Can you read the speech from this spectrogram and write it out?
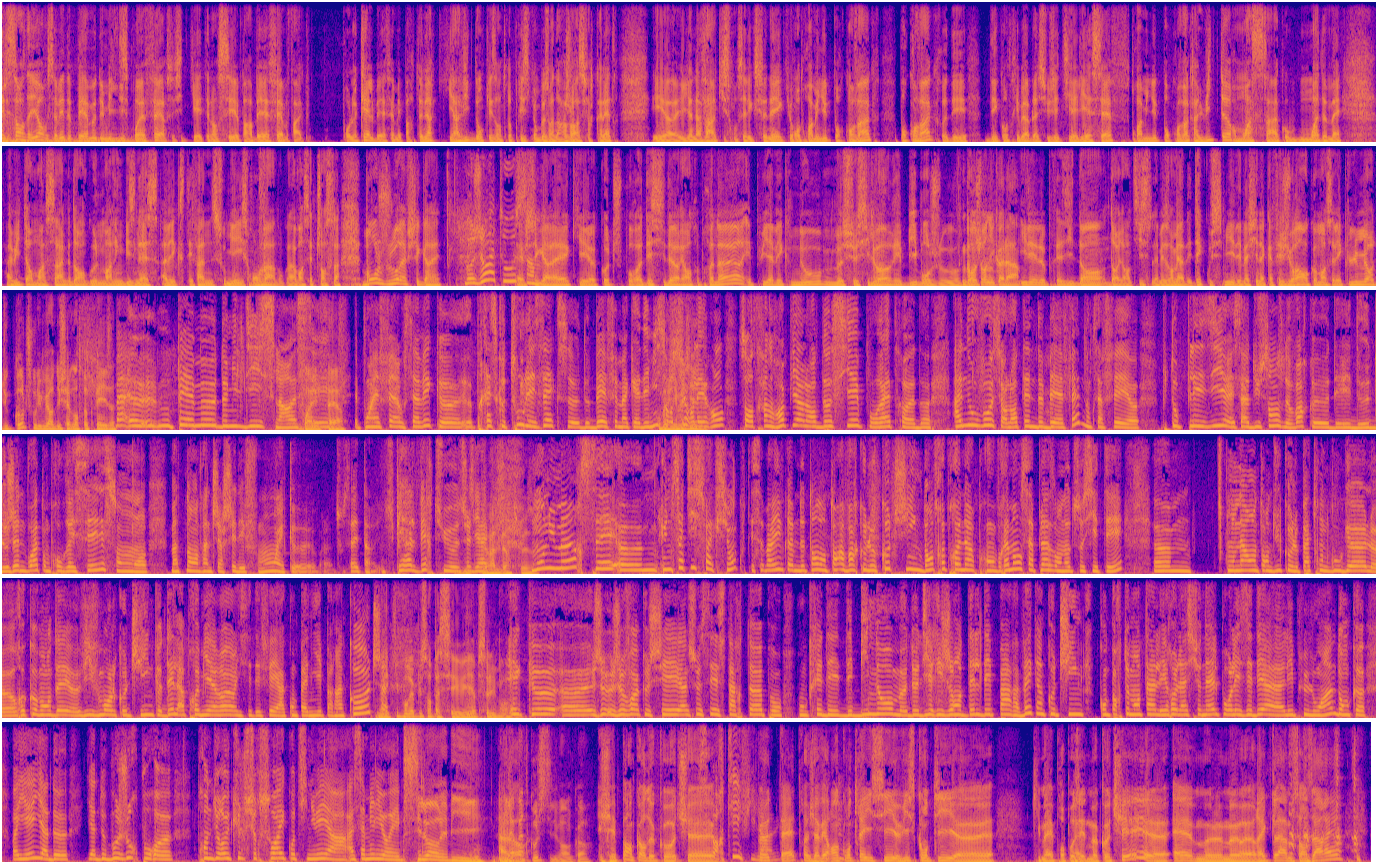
C'est le sens d'ailleurs, vous savez, de PME2010.fr, ce site qui a été lancé par BFM, enfin pour lequel BFM est partenaire, qui invite donc les entreprises qui ont besoin d'argent à se faire connaître. Et euh, il y en a 20 qui seront sélectionnés et qui auront 3 minutes pour convaincre, pour convaincre des, des contribuables assujettis à l'ISF. 3 minutes pour convaincre à 8h moins 5 au mois de mai. À 8h moins 5 dans Good Morning Business avec Stéphane Soumier. Ils seront 20, donc on va avoir cette chance-là. Bonjour F. Chegaray. Bonjour à tous. F. Chegaray qui est coach pour décideurs et entrepreneurs. Et puis avec nous, Monsieur Sylvain Réby, bonjour. Bonjour Nicolas. Il est le président d'Orientis, la maison mère des Técousmis et des machines à café Jura. On commence avec l'humeur du coach ou l'humeur du chef d'entreprise Bah, euh, PME 2010, là, Point c'est FR. point .fr. Vous savez que euh, presque tous les ex de BFM Academy Oh, bah, sont sur les rangs, sont en train de remplir leur dossier pour être euh, de- à nouveau sur l'antenne de BFM. Donc ça fait euh, plutôt plaisir et ça a du sens de voir que des, de, de jeunes boîtes ont progressé, sont maintenant en train de chercher des fonds et que voilà, tout ça est un- une spirale vertueuse, je Une dirais. spirale vertueuse. Mon humeur, c'est euh, une satisfaction. Écoutez, ça m'arrive quand même de temps en temps à voir que le coaching d'entrepreneur prend vraiment sa place dans notre société. Euh, on a entendu que le patron de Google euh, recommandait euh, vivement le coaching, que dès la première heure, il s'était fait accompagner par un coach. Mais qui pourrait plus s'en passer, oui, absolument. Et que euh, je, je vois que chez HEC Startup, on, on crée des, des binômes de dirigeants dès le départ avec un coaching comportemental et relationnel pour les aider à aller plus loin. Donc, euh, voyez, il y a de, il y a de beaux jours pour euh, prendre du recul sur soi et continuer à, à s'améliorer. Sylvain Auréby. Il n'a pas de coach, Sylvain, encore. J'ai pas encore de coach. euh, Sportif, il a. Peut-être. J'avais rencontré ici Visconti. euh, qui m'avait proposé Ouais. de me coacher. Euh, Eve me, me réclame sans arrêt.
